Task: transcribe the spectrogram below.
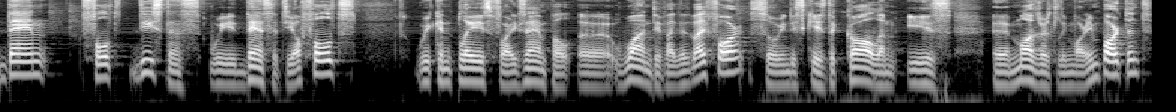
Then fault distance with density of faults. We can place, for example, uh, 1 divided by 4. So in this case, the column is uh, moderately more important.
